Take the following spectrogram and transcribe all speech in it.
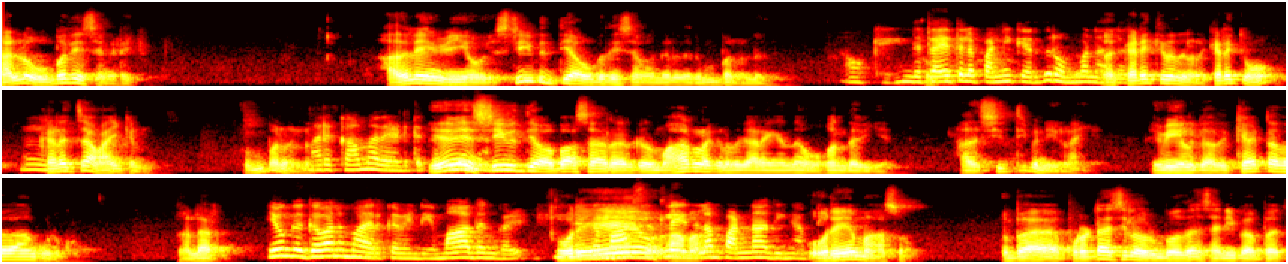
நல்ல உபதேசம் கிடைக்கும். அதுலேயும் இவங்க ஸ்ரீவித்யா உபதேசம் வாங்குறது ரொம்ப நல்லது. ஓகே இந்த டயத்துல பண்ணிக்கிறது ரொம்ப நல்லது. கிடைக்கிறது நல்லது. கிடைக்கும். கிடைச்சா வாங்கிக்கணும். ரொம்ப நல்லது. மறக்காம அதை ஏன் எடுத்துக்கிறது ஸ்ரீவித்யா உபாசாரம் இருக்கிறது மகர லக்னத்துக்காரங்க தான் உகந்தவிங்க. அதை சித்தி பண்ணிடுவாங்க. இவங்களுக்கு அது கேட்டதெல்லாம் கொடுக்கும். நல்லா இருக்கும். இவங்க கவனமா இருக்க வேண்டிய மாதங்கள். ஒரே-. இதெல்லாம் பண்ணாதீங்க. ஒரே மாதம் இப்போ புரட்டாசியில் வரும்போது தான் சனி பார்ப்பார்.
